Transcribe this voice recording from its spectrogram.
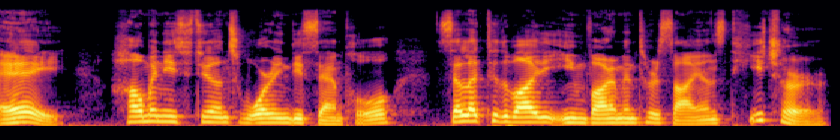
A. How many students were in the sample selected by the environmental science teacher?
